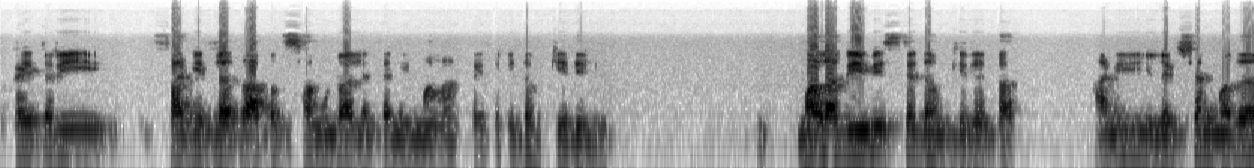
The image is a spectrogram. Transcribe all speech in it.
काहीतरी सांगितल्याचं आपण सांगून राहिले. त्यांनी मला काहीतरी धमकी दिली. मला नेहमीच ते धमकी देतात. आणि इलेक्शनमध्ये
